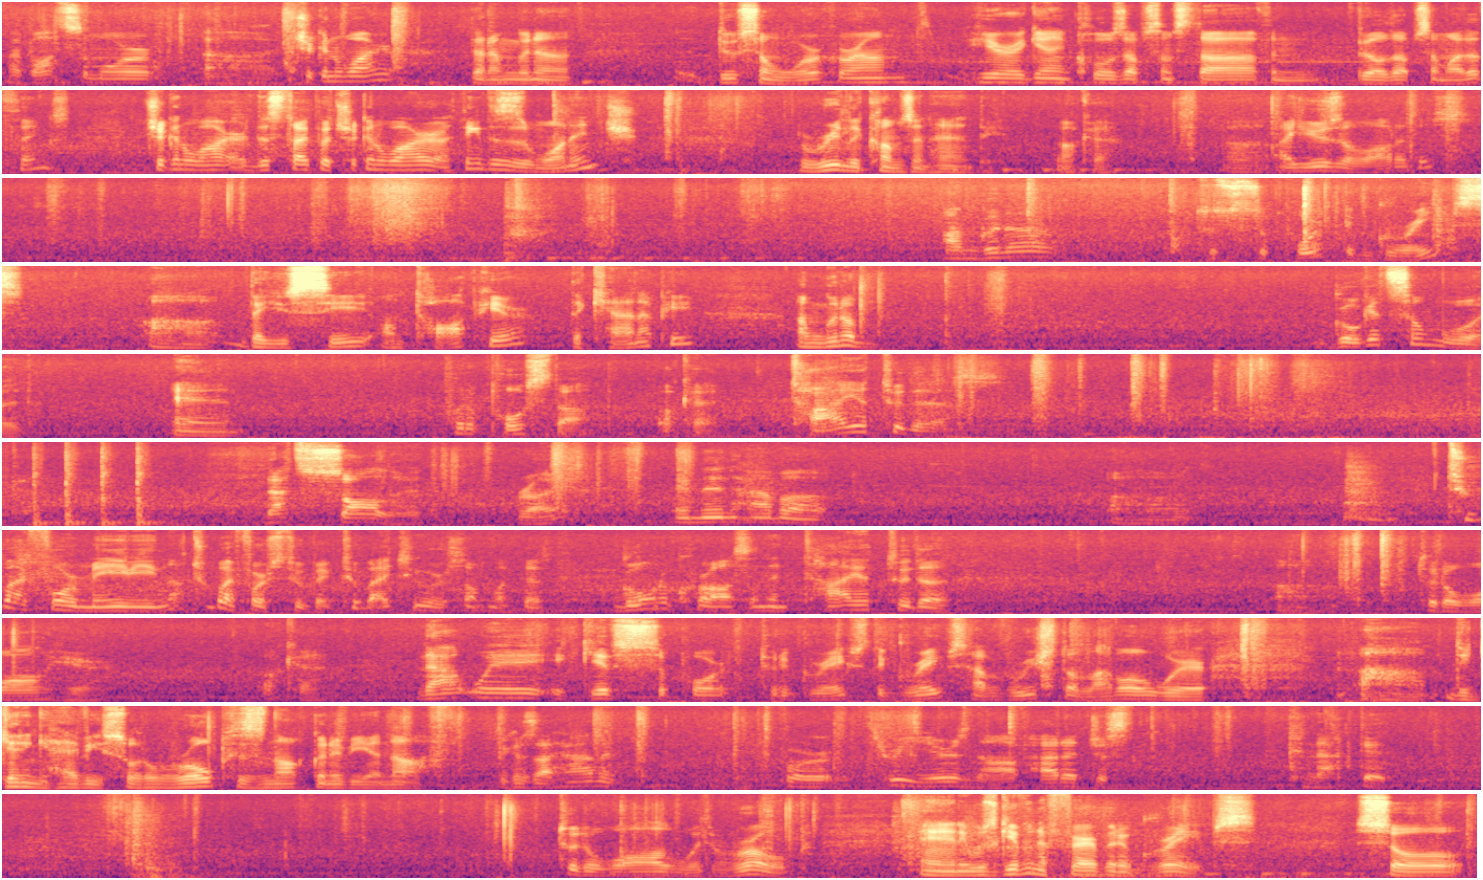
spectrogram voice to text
I bought some more uh, chicken wire that I'm gonna do some work around here again close up some stuff and build up some other things. Chicken wire this type of chicken wire I think this is one inch really comes in handy. Okay uh, I use a lot of this. I'm gonna to support the grapes uh, that you see on top here the canopy I'm gonna go get some wood and put a post up okay? Tie it to this. Okay. that's solid right? And then have a uh, two by four maybe not two by four is too big two by two or something like this. Going across and then tie it to the uh, to the wall here. Okay. That way it gives support to the grapes. The grapes have reached a level where uh, they're getting heavy so the rope is not going to be enough. Because I have it for three years now I've had it just connected to the wall with rope and it was given a fair bit of grapes. So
